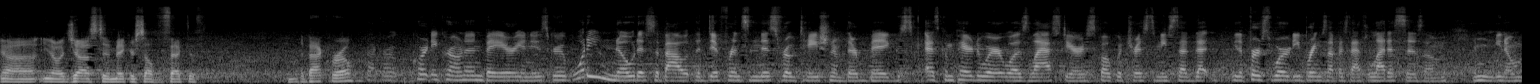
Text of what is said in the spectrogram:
uh, you know adjust and make yourself effective. The back row. Back row. Courtney Cronin, Bay Area News Group. What do you notice about the difference in this rotation of their bigs as compared to where it was last year? I spoke with Tristan. He said that the first word he brings up is athleticism and you know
